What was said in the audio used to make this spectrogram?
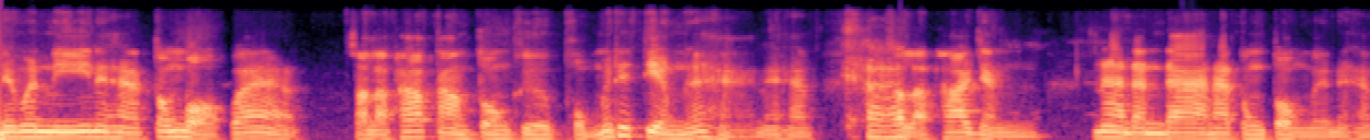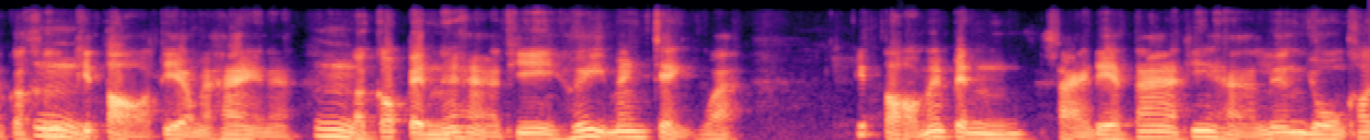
ในวันนี้นะฮะต้องบอกว่าสารภาพตามตรงคือ ผมไม่ได้เตรียมเนื้อหานะครับครับสารภาพอย่างหน้าดันด้าหน้าตรงๆเลยนะครับ ก็คืออมพี่ต่อเตรียมมาให้นะอืมแล้วก็เป็นเนื้อหาที่เฮ้ยแม่งเจ๋งว่ะพี่ต่อไม่งเป็นสาย Data ที่หาเรื่องโยงเข้า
